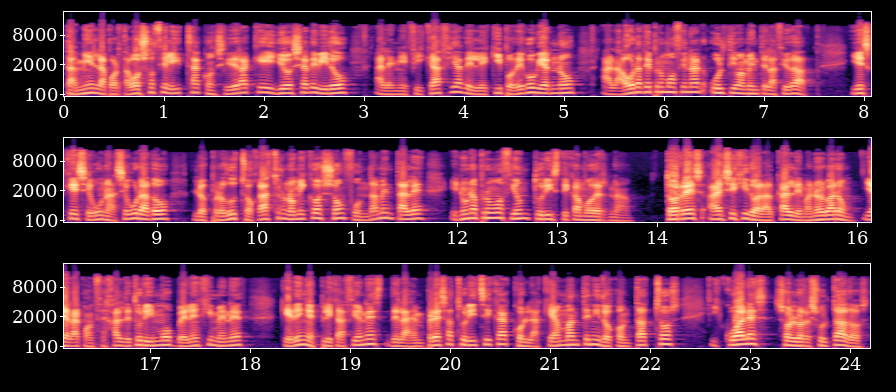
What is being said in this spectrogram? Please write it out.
También la portavoz socialista considera que ello se ha debido a la ineficacia del equipo de gobierno a la hora de promocionar últimamente la ciudad, y es que, según ha asegurado, los productos gastronómicos son fundamentales en una promoción turística moderna. Torres ha exigido al alcalde Manuel Barón y a la concejal de turismo Belén Jiménez que den explicaciones de las empresas turísticas con las que han mantenido contactos y cuáles son los resultados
